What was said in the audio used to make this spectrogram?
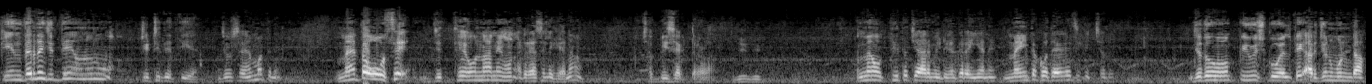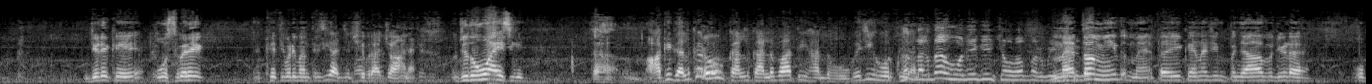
ਕੇਂਦਰ ਨੇ ਜਿੱਦੇ ਉਹਨਾਂ ਨੂੰ ਚਿੱਠੀ ਦਿੱਤੀ ਹੈ ਜੋ ਸਹਿਮਤ ਨੇ। ਮੈਂ ਤਾਂ ਉਸੇ ਜਿੱਥੇ ਉਹਨਾਂ ਨੇ ਹੁਣ ਐਡਰੈਸ ਲਿਖਿਆ ਨਾ 26 ਸੈਕਟਰ ਵਾਲਾ। ਜੀ ਜੀ। ਮੈਂ ਉੱਥੇ ਤਾਂ ਚਾਰ ਮੀਟਿੰਗਾਂ ਕਰਾਈਆਂ ਨੇ। ਮੈਂ ਹੀ ਤਾਂ ਖੁਦ ਹੈਗਾ ਸੀ ਪਿੱਛੇ ਜਦੋਂ ਪਿਊਸ਼ ਗੋਇਲ ਤੇ ਅਰਜੁਨ ਮੁੰਡਾ ਜਿਹੜੇ ਕਿ ਉਸ ਵੇਲੇ ਖੇਤੀਬਾੜੀ ਮੰਤਰੀ ਸੀ ਅੱਜ ਸ਼ਿਵਰਾਜ ਚੌਹਾਨ ਹੈ ਜਦੋਂ ਉਹ ਆਏ ਸੀ ਤਾਂ ਆ ਕੇ ਗੱਲ ਕਰੋ ਗੱਲ ਗੱਲਬਾਤ ਹੀ ਹੱਲ ਹੋਊਗਾ ਜੀ ਹੋਰ ਕੋਈ ਲੱਗਦਾ ਹੋ ਜਾਏਗੀ 14 ਫਰਵਰੀ ਮੈਂ ਤਾਂ ਉਮੀਦ ਮੈਂ ਤਾਂ ਇਹ ਕਹਿਣਾ ਜੀ ਪੰਜਾਬ ਜਿਹੜਾ ਉਹ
